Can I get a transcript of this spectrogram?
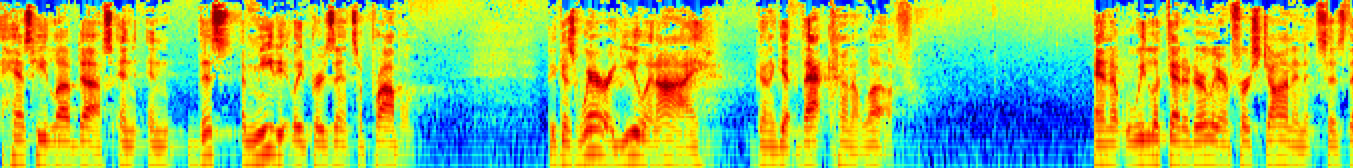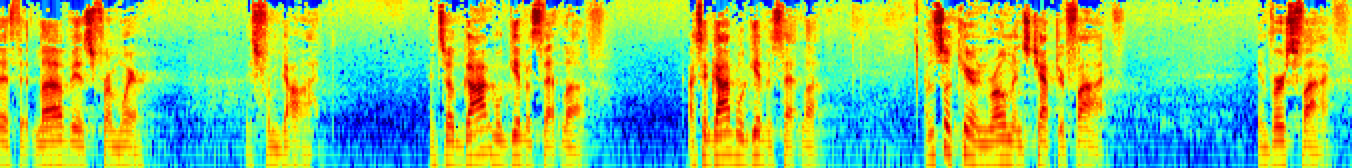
has he loved us? And, and this immediately presents a problem. Because where are you and I going to get that kind of love? And we looked at it earlier in 1 John, and it says this that love is from where? It's from God. And so God will give us that love. I said, God will give us that love. Let's look here in Romans chapter 5, in verse 5.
